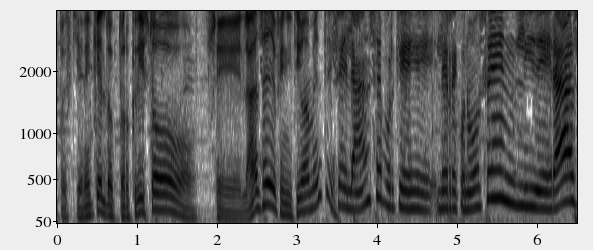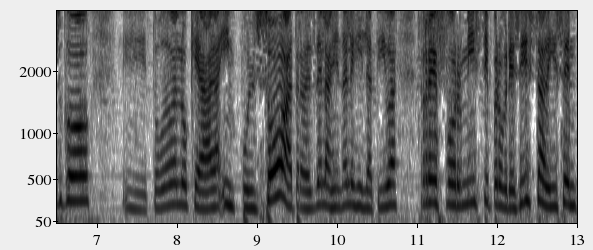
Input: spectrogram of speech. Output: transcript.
pues quieren que el doctor Cristo se lance definitivamente. Se lance porque le reconocen liderazgo, eh, todo lo que ha impulsó a través de la agenda legislativa reformista y progresista, dicen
